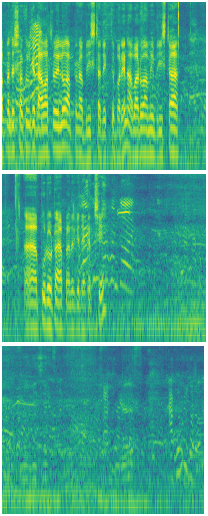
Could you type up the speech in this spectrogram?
আপনাদের সকলকে দাওয়াত রইল, আপনারা ব্রিজটা দেখতে পারেন। আবারও আমি ব্রিজটা পুরোটা আপনাদেরকে দেখাচ্ছি। আগুন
